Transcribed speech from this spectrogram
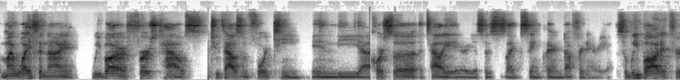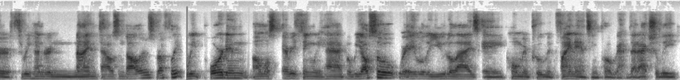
my wife and I we bought our first house in 2014 in the uh, Corso Italia area. So this is like St. Clair and Dufferin area. So we bought it for $309,000 roughly. We poured in almost everything we had, but we also were able to utilize a home improvement financing program that actually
